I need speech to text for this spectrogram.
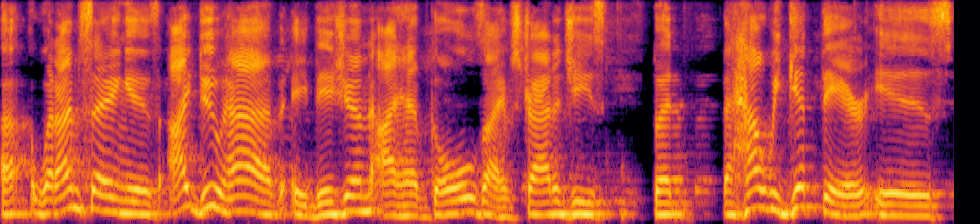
Uh, what I'm saying is, I do have a vision, I have goals, I have strategies, but the how we get there is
